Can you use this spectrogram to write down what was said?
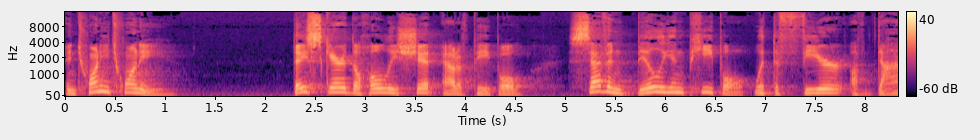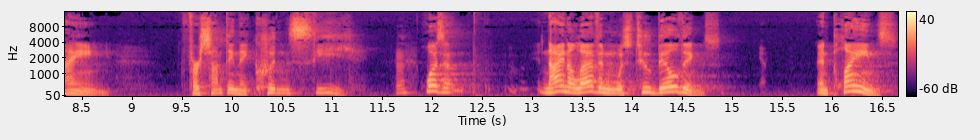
in 2020, they scared the holy shit out of people. Seven billion people with the fear of dying for something they couldn't see. Hmm? wasn't 9/11 was two buildings and planes.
